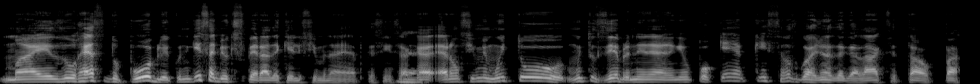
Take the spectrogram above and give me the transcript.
Mas o resto do público, ninguém sabia o que esperar daquele filme na época, assim, saca? É. Era um filme muito muito zebra, né? Pô, quem, é, quem são os Guardiões da Galáxia e tal? Pá.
